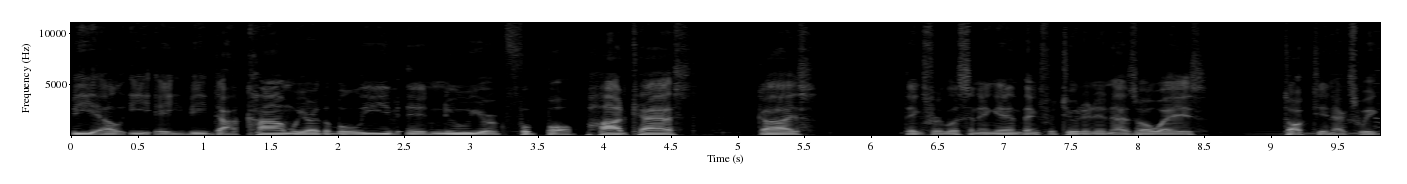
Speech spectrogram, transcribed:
BLEAV.com. We are the Bleav in New York Football podcast. Guys, thanks for listening in. Thanks for tuning in as always. Talk to you next week.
